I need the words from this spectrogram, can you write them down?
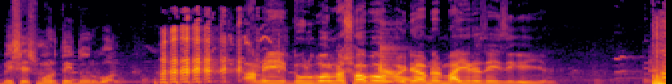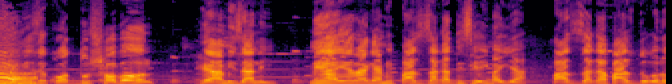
বিশেষ মুহূর্তেই দুর্বল। আমি দুর্বল না সবল ওইটা আপনার মাইয়েরে যেই জিগেইয়েন তুমি যে কদ্দূর সবল হে আমি জানি। মেয়া এর আগে আমি পাঁচ জায়গা দিছি এই মাইয়া। পাঁচ জায়গা পাঁচ দুগুনো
